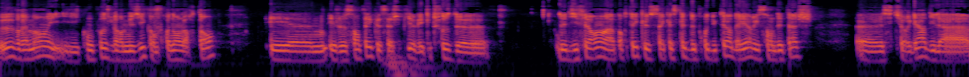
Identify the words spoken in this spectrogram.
Eux, vraiment, ils composent leur musique en prenant leur temps. Et, je sentais que Sachpi avait quelque chose de, de différent à apporter que sa casquette de producteur. D'ailleurs, il s'en détache. Euh, si tu regardes, il a,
